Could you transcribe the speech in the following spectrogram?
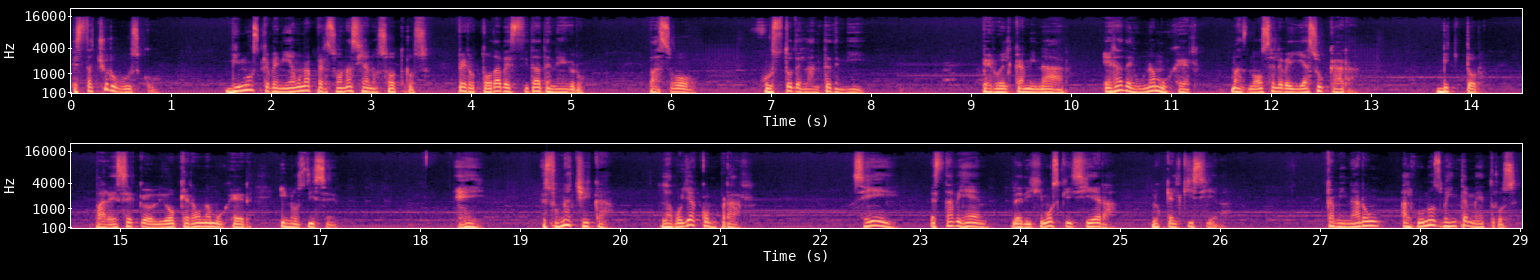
está Churubusco. Vimos que venía una persona hacia nosotros, pero toda vestida de negro. Pasó justo delante de mí. Pero el caminar era de una mujer, mas no se le veía su cara. Víctor parece que olió que era una mujer y nos dice, Hey, es una chica, la voy a comprar. Sí, está bien, le dijimos que hiciera lo que él quisiera. Caminaron algunos 20 metros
